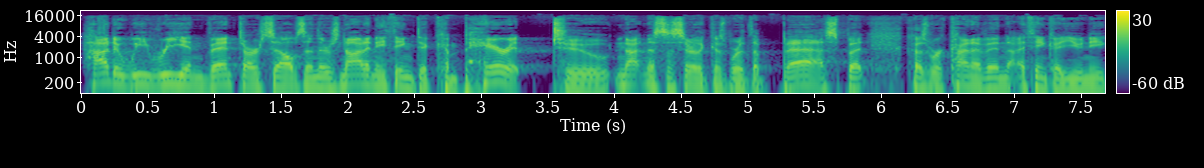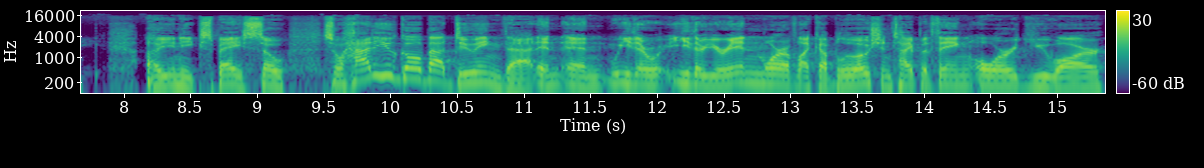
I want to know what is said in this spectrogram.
how do we reinvent ourselves? And there's not anything to compare it to not necessarily because we're the best but because we're kind of in i think a unique a unique space. So so how do you go about doing that? And and either either you're in more of like a blue ocean type of thing or you are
